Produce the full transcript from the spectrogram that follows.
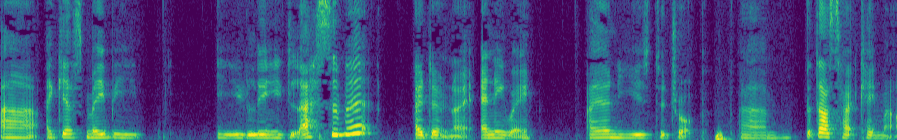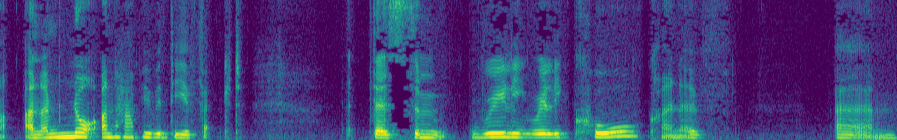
Uh, I guess maybe you need less of it. I don't know. Anyway, I only used a drop, um, but that's how it came out, and I'm not unhappy with the effect. There's some really, really cool kind of um,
